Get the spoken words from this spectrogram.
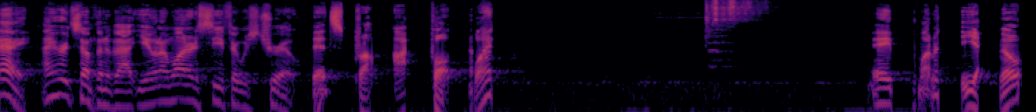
in. Hey, I heard something about you, and I wanted to see if it was true. It's pro. I, Paul, what? Hey, what? Yeah, no.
